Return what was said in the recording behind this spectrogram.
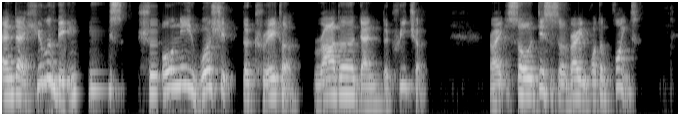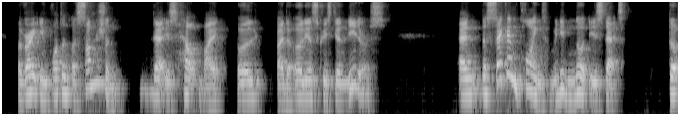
and that human beings should only worship the creator rather than the creature, right? So this is a very important point, a very important assumption that is held by, early, by the earliest Christian leaders. And the second point we need to note is that the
